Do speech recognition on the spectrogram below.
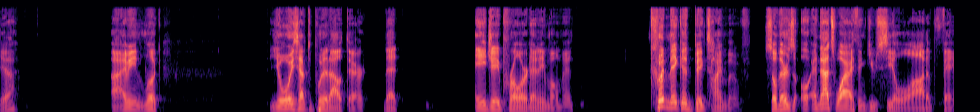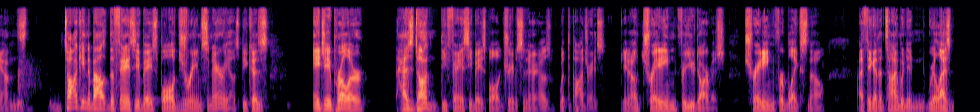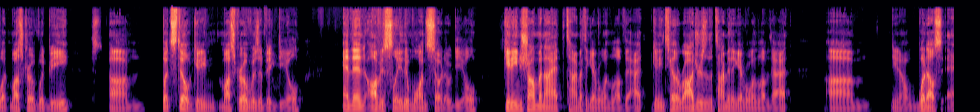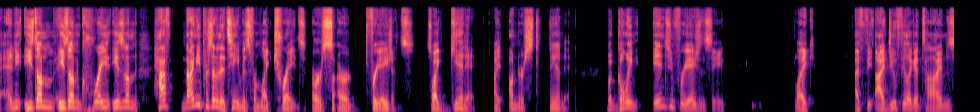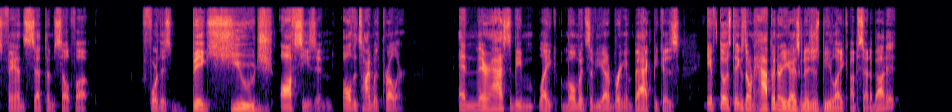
Yeah. I mean, look, you always have to put it out there that AJ Preller at any moment could make a big time move. So there's, oh, and that's why I think you see a lot of fans talking about the fantasy baseball dream scenarios because AJ Preller has done the fantasy baseball dream scenarios with the Padres. You know, trading for Yu, Darvish, trading for Blake Snell. I think at the time we didn't realize what Musgrove would be, um, but still getting Musgrove was a big deal. And then obviously the Juan Soto deal, getting Sean Manaea at the time, I think everyone loved that. Getting Taylor Rogers at the time, I think everyone loved that. Um, you know what else? And he, he's done he's done crazy. He's done half ninety percent of the team is from like trades or or free agents. So I get it. I understand it. But going into free agency, like I feel, I do feel like at times fans set themselves up for this big, huge offseason all the time with Preller. And there has to be like moments of you got to bring him back because if those things don't happen, are you guys going to just be like upset about it?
